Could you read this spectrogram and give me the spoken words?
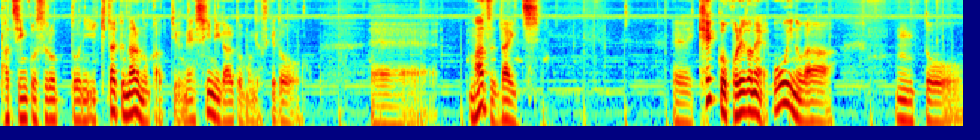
パチンコスロットに行きたくなるのかっていうね心理があると思うんですけど、えー、まず第一、えー、結構これがね多いのがうんと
